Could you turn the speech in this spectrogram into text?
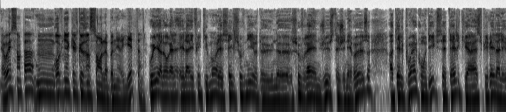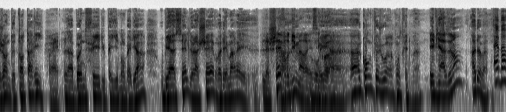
Ah ouais, sympa. On revient quelques instants à la bonne Henriette. Oui, alors elle, a effectivement laissé le souvenir d'une souveraine juste et généreuse, à tel point qu'on dit que c'est elle qui a inspiré la légende de Tantari, la bonne fée du pays de Montbéliard, ou bien celle de la chèvre des marais. La chèvre du marais, c'est quoi un, un, conte que je vous raconterai demain. Eh bien, à demain. À demain. Eh ben,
